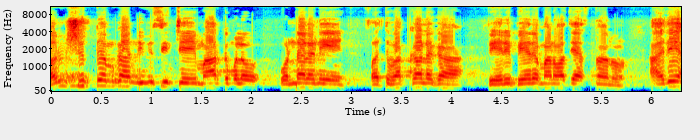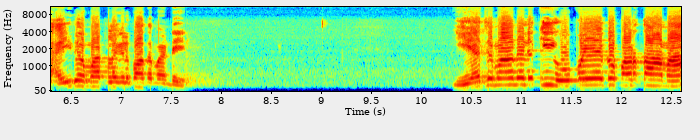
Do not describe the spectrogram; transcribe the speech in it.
పరిశుద్ధంగా నివసించే మార్గంలో ఉండాలని ప్రతి ఒక్కళ్ళుగా పేరు పేరు మనవ చేస్తున్నాను. అదే ఐదో మాటలకు వెళ్ళిపోతామండి యజమానులకి ఉపయోగపడతామా?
